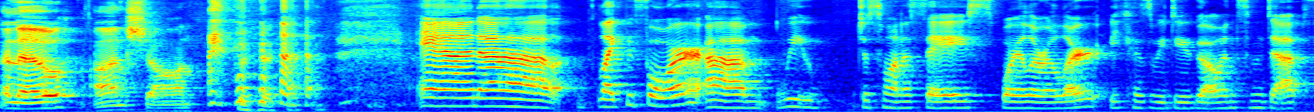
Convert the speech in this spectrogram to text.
Hello, I'm Sean. And uh, like before, um, we just want to say spoiler alert because we do go in some depth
